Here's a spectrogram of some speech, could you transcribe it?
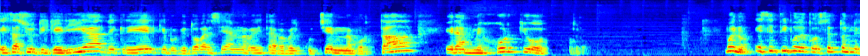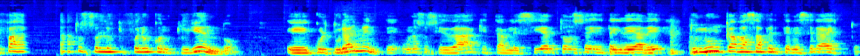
Esta ciutiquería de creer que porque tú aparecías en una revista de papel cuché, en una portada, eras mejor que otro. Bueno, ese tipo de conceptos nefastos son los que fueron construyendo eh, culturalmente una sociedad que establecía entonces esta idea de tú nunca vas a pertenecer a esto,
